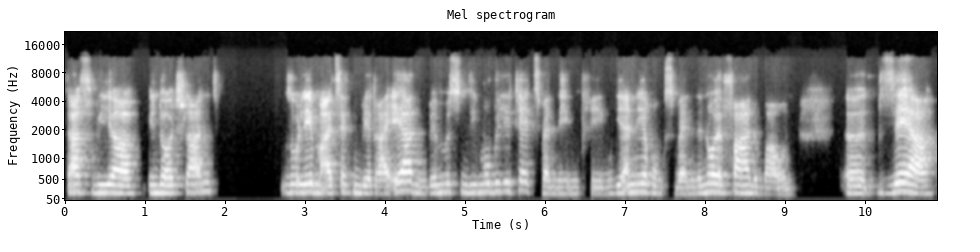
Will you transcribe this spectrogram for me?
dass wir in Deutschland so leben, als hätten wir drei Erden. Wir müssen die Mobilitätswende hinkriegen, die Ernährungswende, neue Pfade bauen. Äh, sehr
